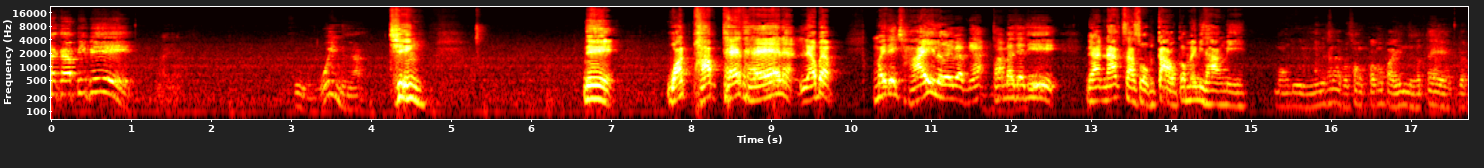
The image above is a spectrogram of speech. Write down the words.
นะครับพี่พี่ไหนอะๆโอ้ยเหนือจริง นี่ วัดพับแท้ๆเนี่ย แล้วแบบไม่ได้ใช้เลยแบบเนี้ยถ้าไม่ใช่ที่เนี่ยนักสะสมเก่าก็ไม่มีทางมี มองดูอย่างนี้ไม่เท่าไหร่พอส่องกล้องเข้าไปนี่เนื้อแตกแบบ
